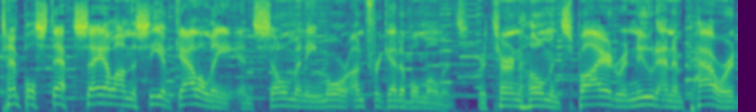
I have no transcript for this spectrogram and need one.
temple steps, sail on the Sea of Galilee, and so many more unforgettable moments. Return home inspired, renewed, and empowered.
